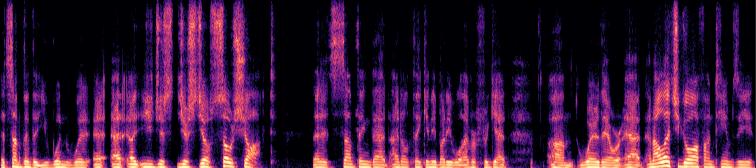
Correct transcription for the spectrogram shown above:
it's something that you wouldn't wi- uh, uh, you just you're still so shocked that it's something that I don't think anybody will ever forget um, where they were at. And I'll let you go off on TMZ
